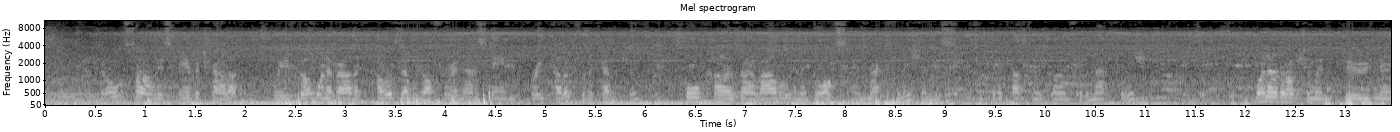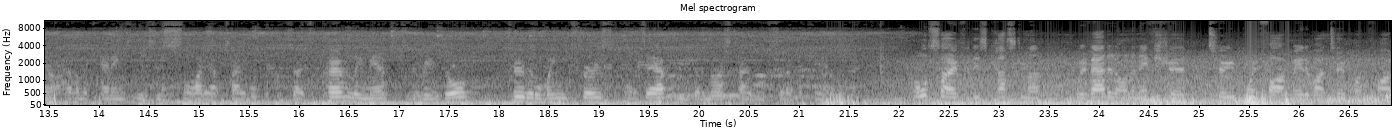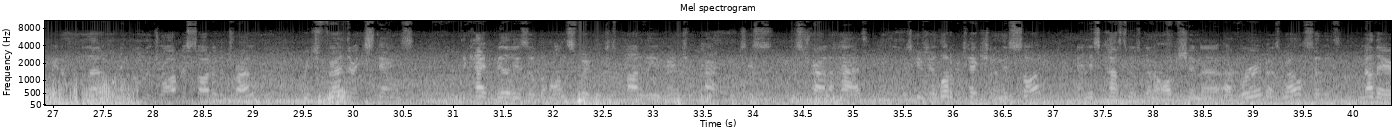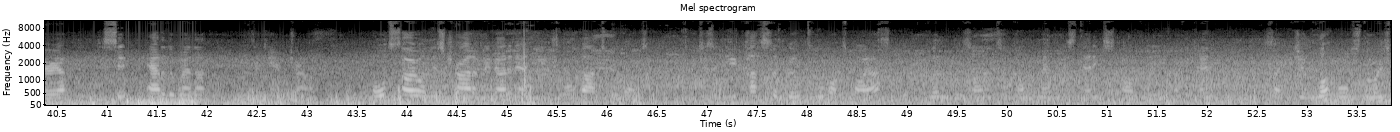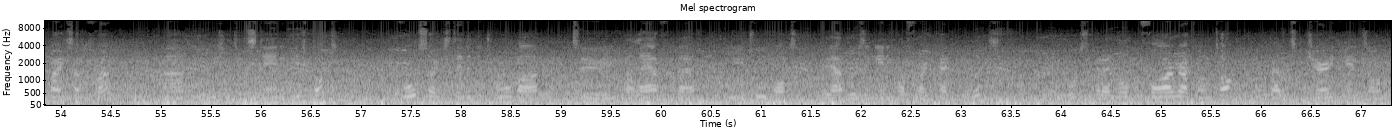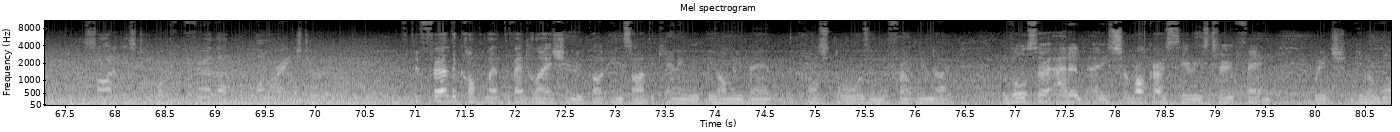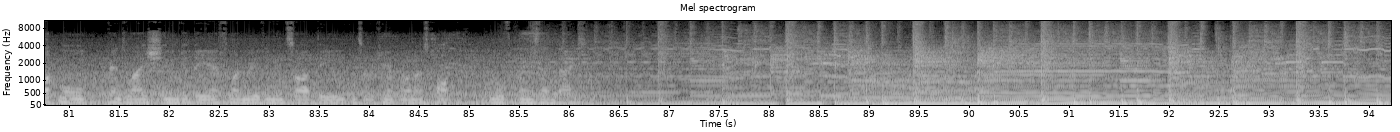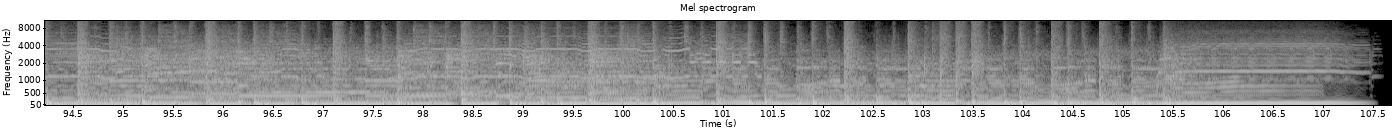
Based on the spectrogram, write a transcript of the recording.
So Also on this camper trailer, we've got one of our other colours that we offer in our standard three colours for the cabinetry. All colours are available in a gloss and matte finish, and this particular customer is going for the matte finish. One other option we do now have on the cannings is this slide out table. So it's permanently mounted to the rear door, two little wing screws and it's out and you've got a nice table set up a can. Also for this customer, we've added on an extra 2.5 metre by 2.5 metre awning on the driver's side of the trailer, which further extends the capabilities of the ensuite, which is part of the adventure pack, which this, this trailer has, which gives you a lot of protection on this side. And this customer is going to option a, a room as well, so there's another area to sit out of the weather with the camper trailer. Also on this trailer, we've added our new drawbar toolbox, which is a new custom-built toolbox by us, completely designed to complement the aesthetics of the, of. So it gives you a lot more storage space up front, uh, standard hitch box. We've also extended the drawbar to allow for that new toolbox without losing any off-road capabilities. And we've also got a normal fire rack on top, and we've added some jerry cans on the side of this toolbox for further long-range tooling. To further complement the ventilation we've got inside the canning with the Omni vent, the cross doors and the front window, we've also added a Sirocco Series 2 fan which give a lot more ventilation get the airflow moving inside the inside the camper on those hot North Queensland days.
